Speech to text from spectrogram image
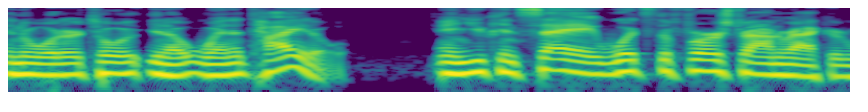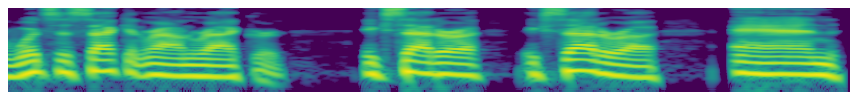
in order to you know win a title. And you can say what's the first round record, what's the second round record, et cetera, et cetera. And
